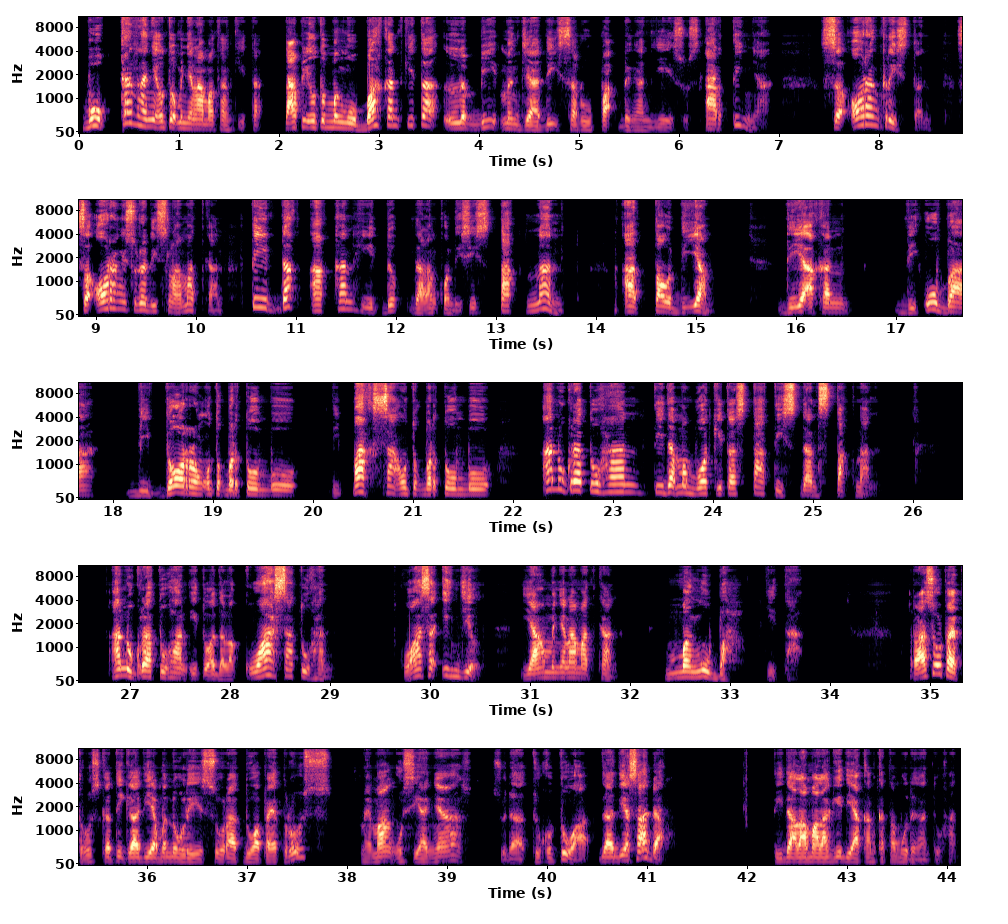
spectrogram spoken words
bukan hanya untuk menyelamatkan kita, tapi untuk mengubahkan kita lebih menjadi serupa dengan Yesus. Artinya, seorang Kristen, seorang yang sudah diselamatkan, tidak akan hidup dalam kondisi stagnan atau diam. Dia akan diubah, didorong untuk bertumbuh, dipaksa untuk bertumbuh. Anugerah Tuhan tidak membuat kita statis dan stagnan. Anugerah Tuhan itu adalah kuasa Tuhan, kuasa Injil yang menyelamatkan, mengubah kita. Rasul Petrus ketika dia menulis surat 2 Petrus, memang usianya sudah cukup tua dan dia sadar tidak lama lagi dia akan ketemu dengan Tuhan.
